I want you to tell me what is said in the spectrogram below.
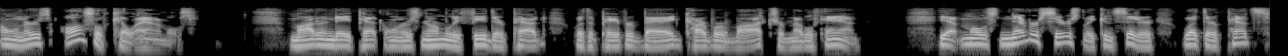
owners also kill animals. Modern day pet owners normally feed their pet with a paper bag, cardboard box, or metal can. Yet most never seriously consider what their pet's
